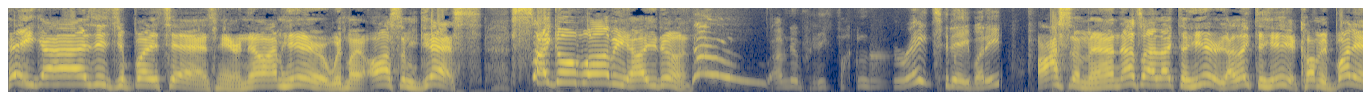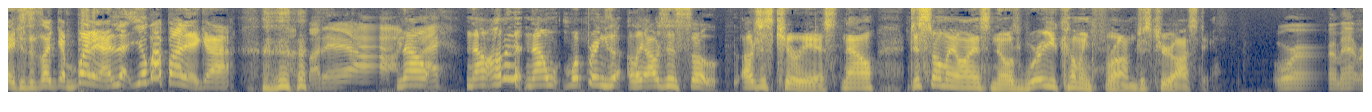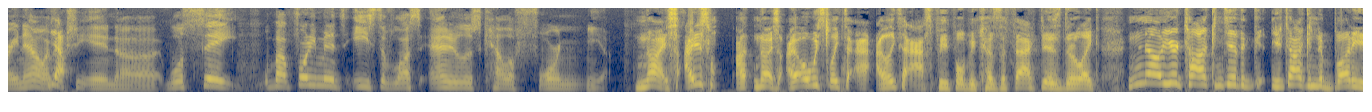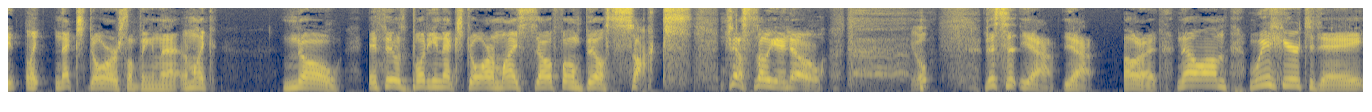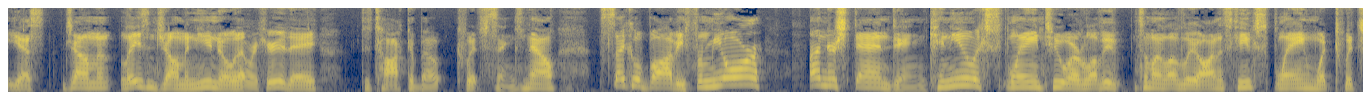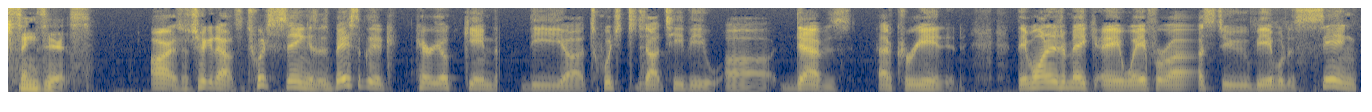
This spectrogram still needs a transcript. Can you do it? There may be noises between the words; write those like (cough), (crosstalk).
Hey guys, it's your buddy Taz here. Now I'm here with my awesome guest, Psycho Bobby. How you doing? Woo! I'm doing pretty fucking great today, buddy. Awesome, man. That's what I like to hear. I like to hear you call me buddy because it's like, buddy, I let you're my buddy, guy. (laughs) buddy, ah, Now, guy. now I'm gonna. Now, what brings? Like, I was just so. I was just curious. Now, just so my audience knows, where are you coming from? Just curiosity. where I'm at right now, I'm Yeah. actually in, uh, we'll say, about 40 minutes east of Los Angeles, California. Nice. I just uh, nice. I always like to a- I like to ask people because the fact is they're like, no, you're talking to the you're talking to Buddy like next door or something in that. And I'm like, no. If it was Buddy next door, my cell phone bill sucks. Just so you know. Yup. (laughs) This is yeah, yeah. All right. Now um we're here today. Yes, gentlemen, ladies and gentlemen, you know that we're here today to talk about Twitch Sings. Now, Psycho Bobby, from your understanding, can you explain to our lovely to my lovely audience, can you explain what Twitch Sings is? All right, so check it out. So Twitch Sings is basically a karaoke game that the uh, Twitch.tv uh, devs have created. They wanted to make a way for us to be able to sing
